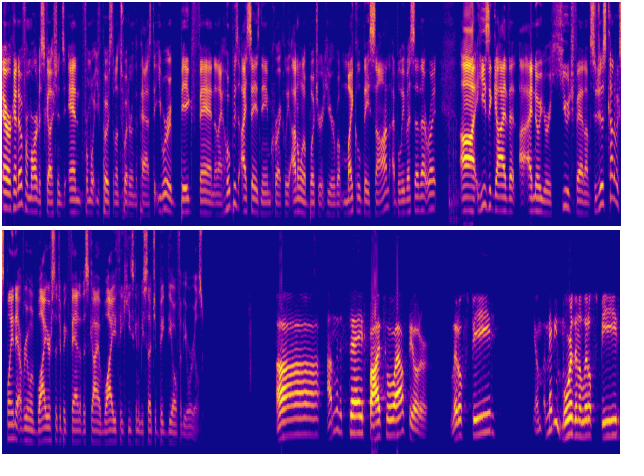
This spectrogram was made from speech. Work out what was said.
Eric, I know from our discussions and from what you've posted on Twitter in the past that you were a big fan, and I hope his, I say his name correctly. I don't want to butcher it here, but Michael Deson, I believe I said that right. Uh, he's a guy that I know you're a huge fan of. So just kind of explain to everyone why you're such a big fan of this guy and why you think he's going to be such a big deal for the Orioles. Uh, I'm going to say five-tool outfielder. Little speed, you know, maybe more than a little speed,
